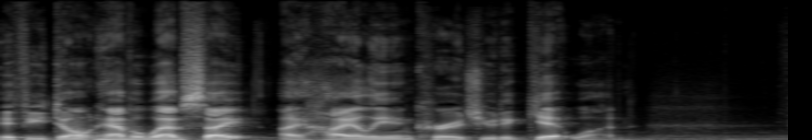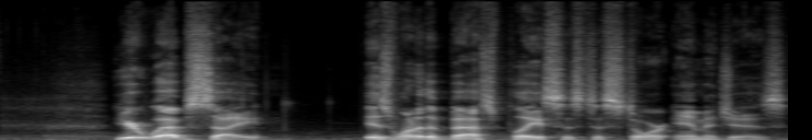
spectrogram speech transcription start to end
If you don't have a website, I highly encourage you to get one. Your website is one of the best places to store images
